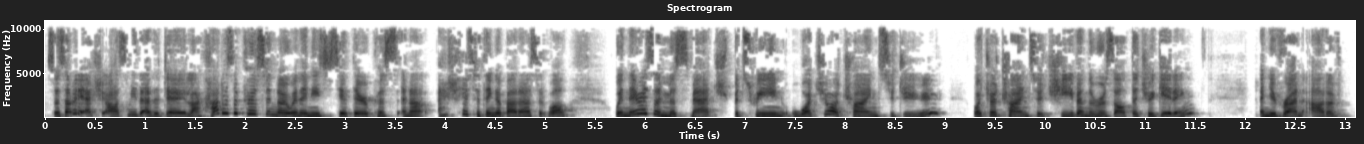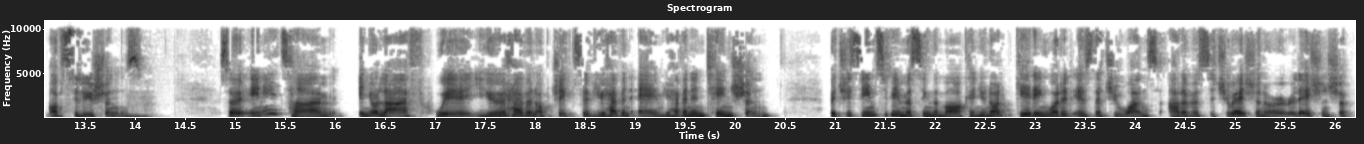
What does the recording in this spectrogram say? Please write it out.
So somebody actually asked me the other day, like, how does a person know when they need to see a therapist? And I actually had to think about it. I said, well, when there is a mismatch between what you are trying to do, what you're trying to achieve and the result that you're getting, and you've run out of, of solutions. Mm. So anytime in your life where you have an objective, you have an aim, you have an intention, but you seem to be missing the mark and you're not getting what it is that you want out of a situation or a relationship,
